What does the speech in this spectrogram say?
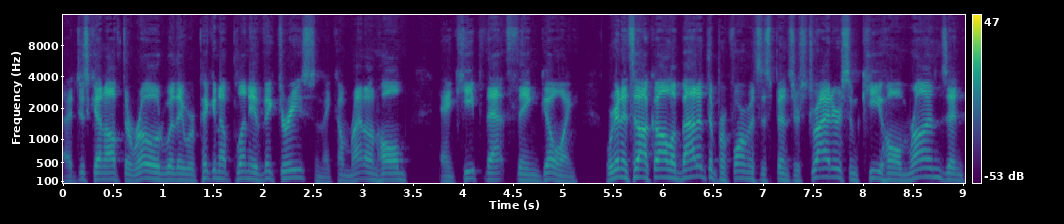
uh, just got off the road where they were picking up plenty of victories, and they come right on home and keep that thing going. We're going to talk all about it the performance of Spencer Strider, some key home runs, and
